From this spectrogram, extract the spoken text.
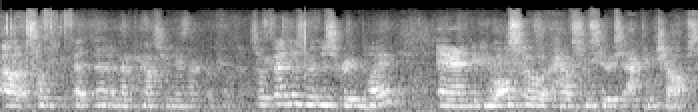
uh, so Fedna, am I pronouncing your name right? Okay. So Fedna's written a screenplay, and you also have some serious acting chops.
